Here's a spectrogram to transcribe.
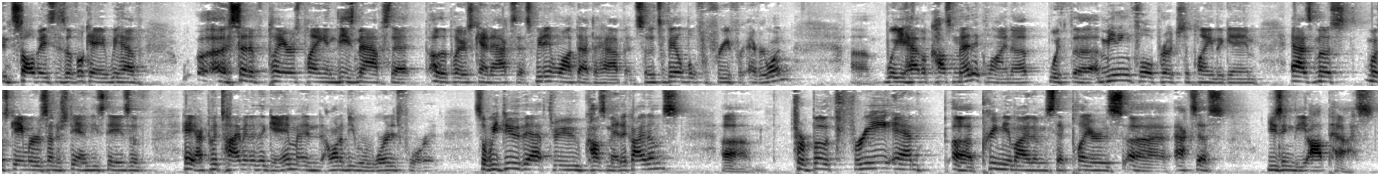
install bases of okay, we have a set of players playing in these maps that other players can't access. We didn't want that to happen, so it's available for free for everyone. Um, we have a cosmetic lineup with a meaningful approach to playing the game, as most most gamers understand these days. Of hey, I put time into the game and I want to be rewarded for it. So we do that through cosmetic items um, for both free and uh, premium items that players uh, access using the Op Pass.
